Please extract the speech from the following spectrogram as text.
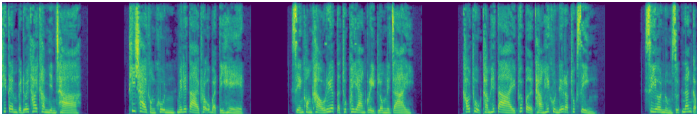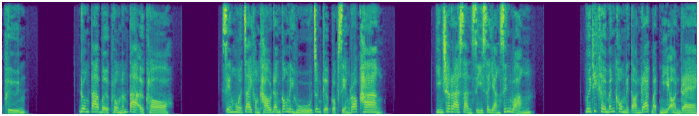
ที่เต็มไปด้วยถ้อยคำเย็นชา พี่ชายของคุณไม่ได้ตายเพราะอุบัติเหตุ เสียงของเขาเรียบแต่ทุกพยางค์กรีดลงในใจ เขาถูกทำให้ตายเพื่อเปิดทางให้คุณได้รับทุกสิ่ง ซีโอหนุ่มสุดนั่งกับพื้น ดวงตาเบิกโพลงน้ำตาเอ่อคลอ เสียงหัวใจของเขาดังก้องในหูจนเกือบกลบเสียงรอบข้าง หญิงชราสั่นสีสอย่างสิ้นหวัง มือที่เคยมั่นคงในตอนแรกบัดนี้อ่อนแรง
